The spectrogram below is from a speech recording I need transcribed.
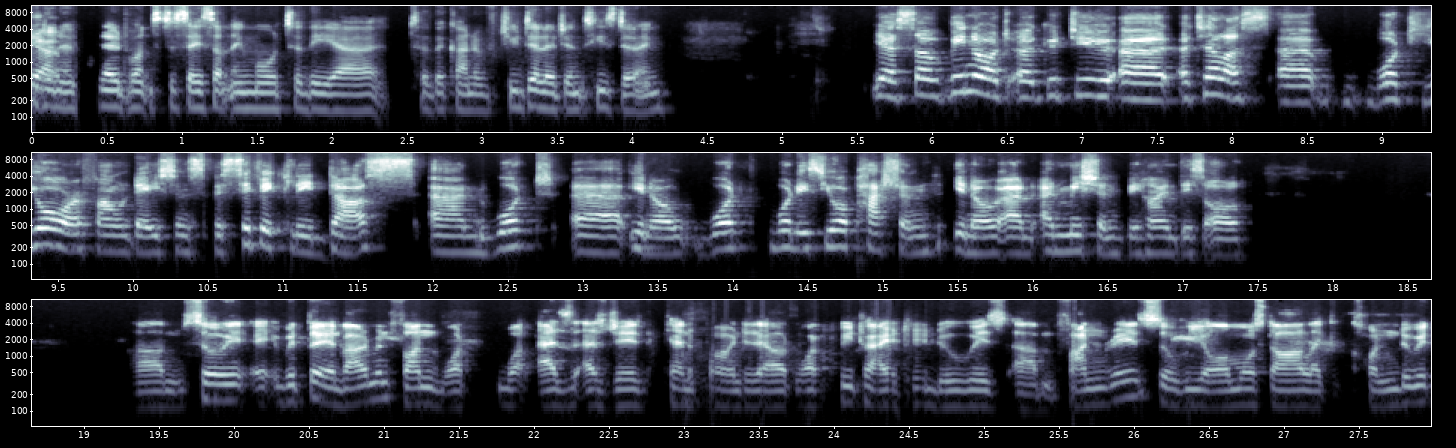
yeah. I don't know if Node wants to say something more to the uh, to the kind of due diligence he's doing. Yeah, so Vinod, uh, could you uh, uh, tell us uh, what your foundation specifically does, and what uh, you know, what what is your passion, you know, and, and mission behind this all? Um, so with the Environment Fund, what what as as Jade kind of pointed out, what we try to do is um, fundraise. So we almost are like a conduit,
